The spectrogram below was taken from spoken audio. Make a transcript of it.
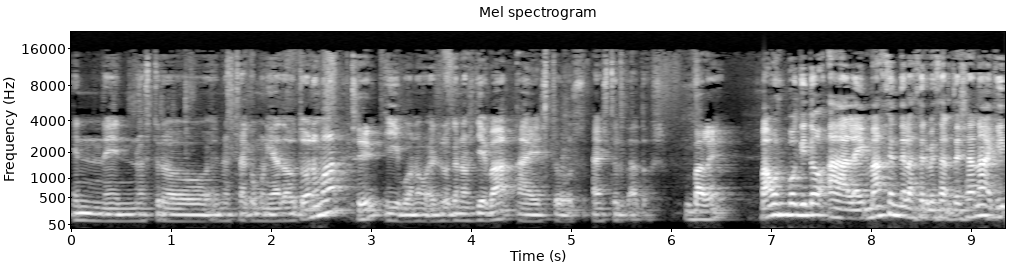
en, en nuestro en nuestra comunidad autónoma Sí. y bueno es lo que nos lleva a estos a estos datos Vale. vamos un poquito a la imagen de la cerveza artesana aquí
